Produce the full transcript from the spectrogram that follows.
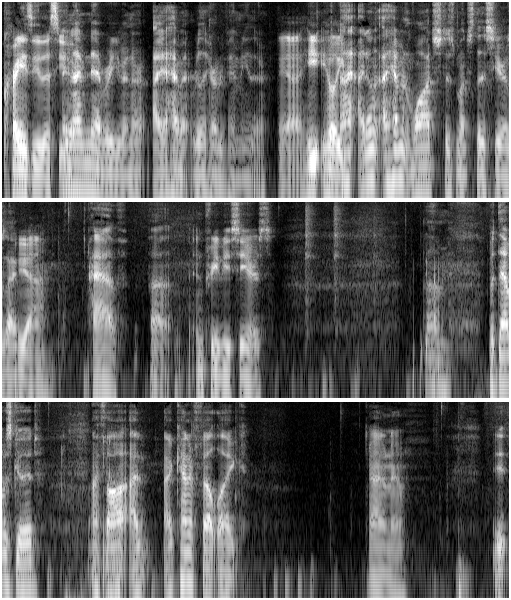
crazy this year. and i've never even heard i haven't really heard of him either yeah, he he I, I don't i haven't watched as much this year as i yeah. have uh, in previous years. Um, but that was good. I thought I I kind of felt like I don't know. it.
